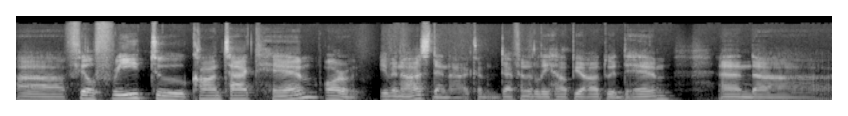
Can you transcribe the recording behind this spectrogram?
Uh, feel free to contact him or even us. Then I can definitely help you out with him. And uh,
